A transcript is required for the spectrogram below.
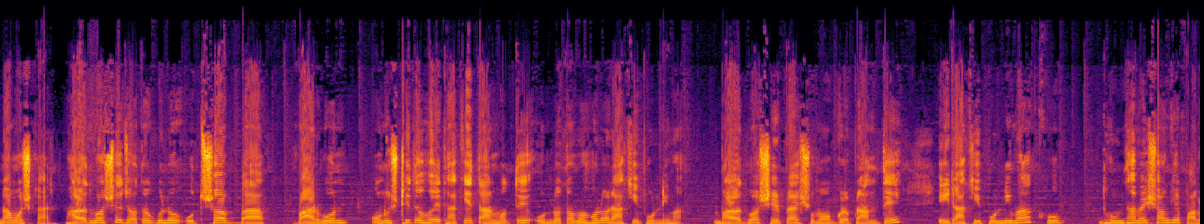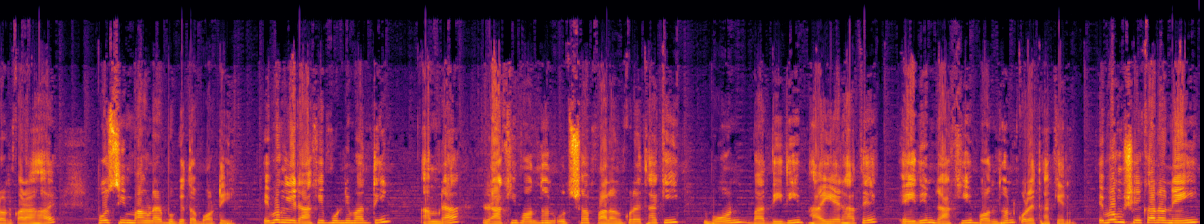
নমস্কার। ভারতবর্ষে যতগুলো উৎসব বা পার্বণ অনুষ্ঠিত হয়ে থাকে, তার মধ্যে অন্যতম হলো রাখি পূর্ণিমা। ভারতবর্ষের প্রায় সমগ্র প্রান্তে এই রাখি পূর্ণিমা খুব ধুমধামের সঙ্গে পালন করা হয়। পশ্চিম বাংলার বুকে তো বটেই। এবং এই রাখি পূর্ণিমার দিন আমরা রাখি বন্ধন উৎসব পালন করে থাকি। বোন বা দিদি ভাইয়ের হাতে এই দিন রাখি বন্ধন করে থাকেন। এবং সে কারণেই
